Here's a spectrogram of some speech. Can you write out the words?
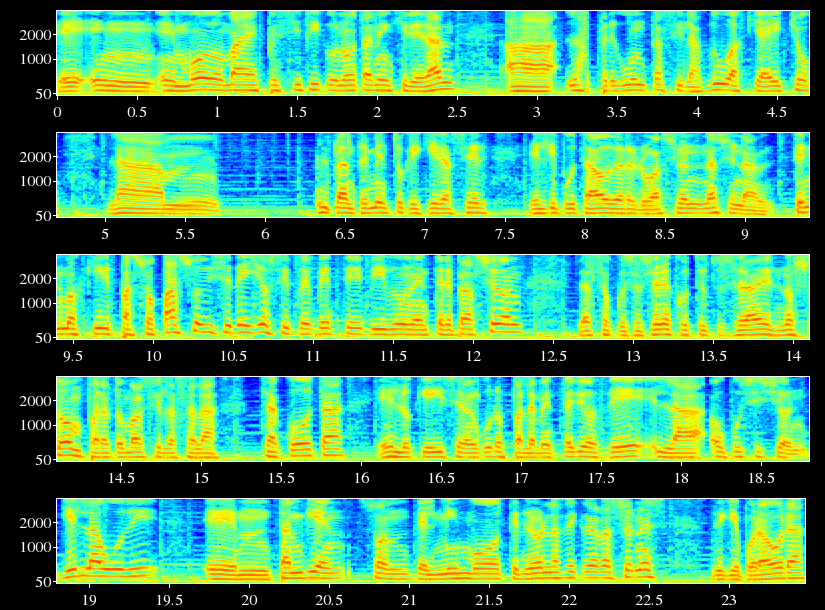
eh, en, en modo más específico, no tan en general, a las preguntas y las dudas que ha hecho la mm, el planteamiento que quiere hacer el diputado de Renovación Nacional. Tenemos que ir paso a paso, dicen ellos, simplemente vive una interpretación, las acusaciones constitucionales no son para tomárselas a la chacota, es lo que dicen algunos parlamentarios de la oposición. Y en la UDI em, también son del mismo tenor las declaraciones de que por ahora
